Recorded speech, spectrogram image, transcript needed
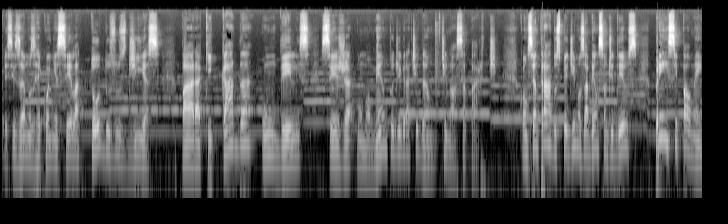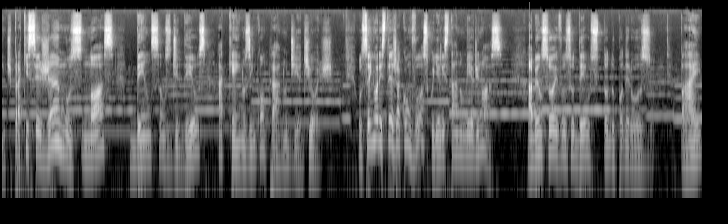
precisamos reconhecê-la todos os dias para que cada um deles seja um momento de gratidão de nossa parte. Concentrados, pedimos a bênção de Deus, principalmente para que sejamos nós bênçãos de Deus a quem nos encontrar no dia de hoje. O Senhor esteja convosco e Ele está no meio de nós. Abençoe-vos o Deus Todo-Poderoso, Pai,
